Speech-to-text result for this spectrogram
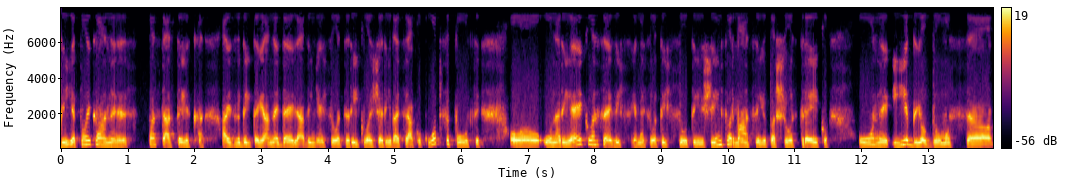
bija Poikānes pastāstīja, ka aizvadītajā nedēļā viņi esot rīkojuši arī vecāku kopsapulci un arī e-klasē visiem esot izsūtījuši informāciju par šo streiku un iebildumus uh,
